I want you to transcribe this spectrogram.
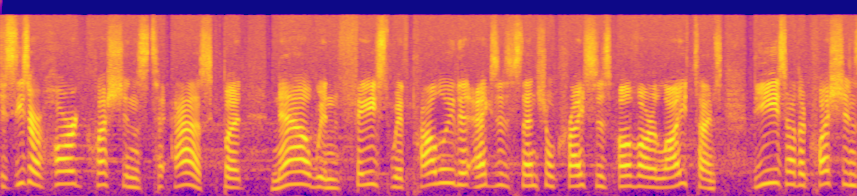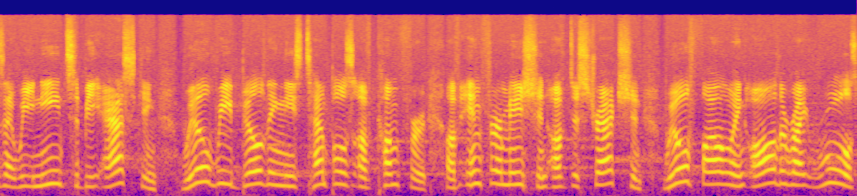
Because these are hard questions to ask, but now, when faced with probably the existential crisis of our lifetimes, these are the questions that we need to be asking. Will rebuilding these temples of comfort, of information, of distraction, will following all the right rules,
